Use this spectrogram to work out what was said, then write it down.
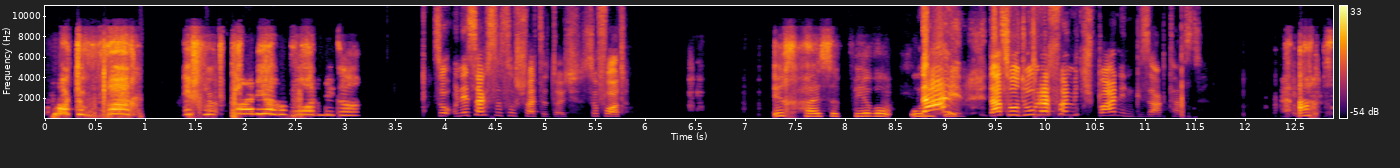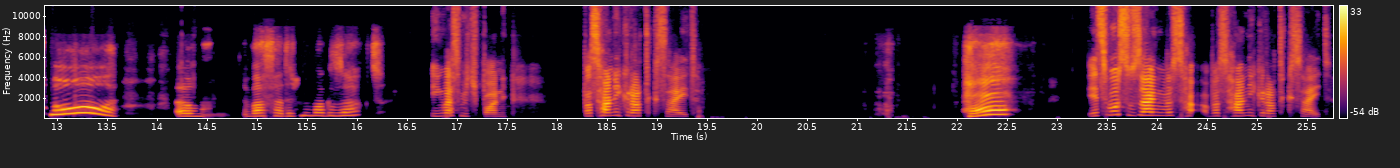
What the fuck? Ich bin Spanier geworden, Digga. So, und jetzt sagst du das auf Schweizerdeutsch. Sofort. Ich heiße Fero und. Nein! Das, wo du gerade vorhin mit Spanien gesagt hast. Ach so. Ähm, was hatte ich nochmal gesagt? Irgendwas mit Spanien. Was habe ich gerade gesagt? Hä? Jetzt musst du sagen, was, was habe ich gerade gesagt?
